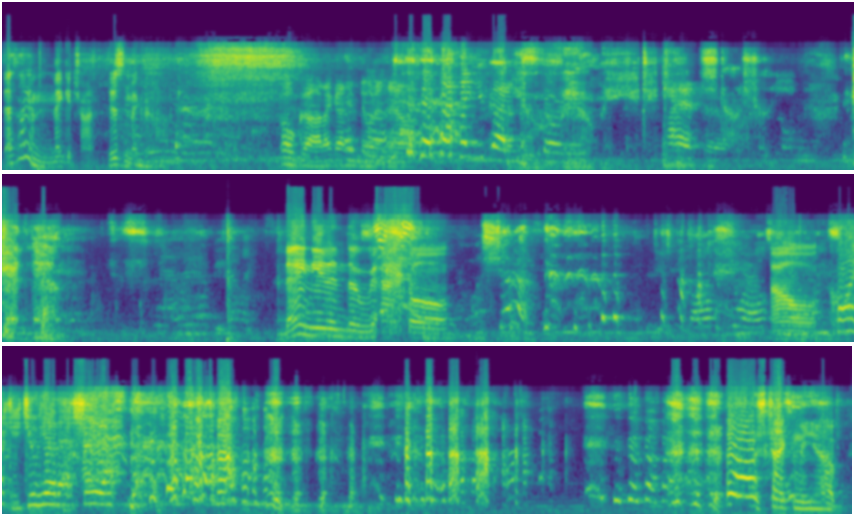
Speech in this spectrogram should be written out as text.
That's not even Megatron. This is Megatron. Oh god, I got him doing it now. you got him You started. feel me? Did I had you to. Get them. They needed the actual. Shut up. Did you get all the URLs? Oh. Crikey, did you hear that, oh, it's cracking me up.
